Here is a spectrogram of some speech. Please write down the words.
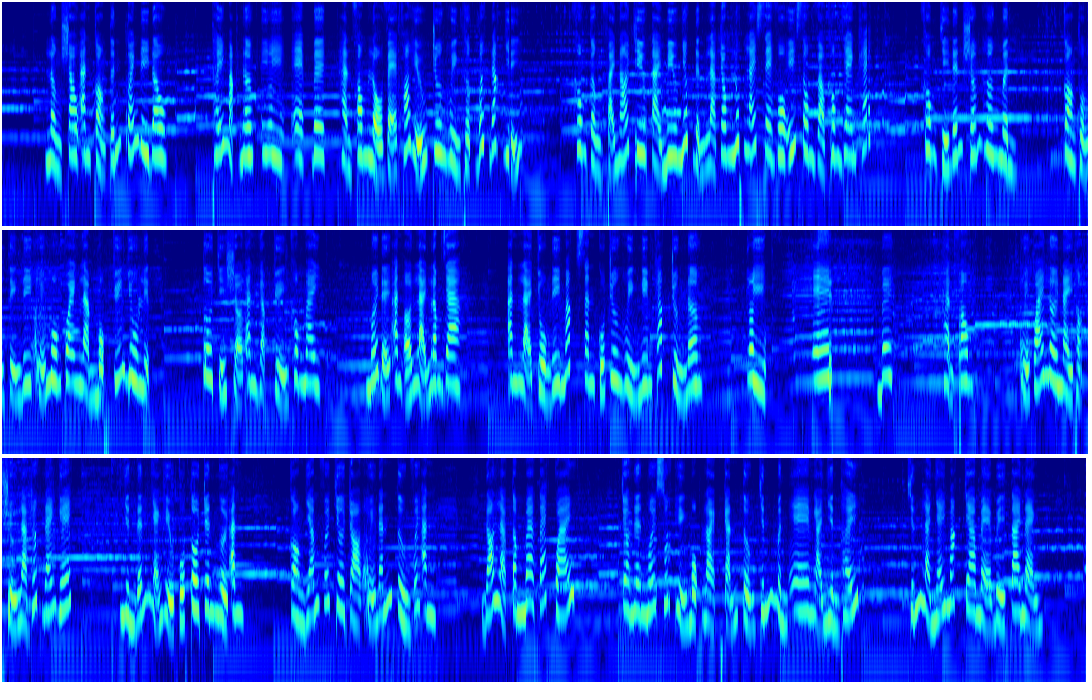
Lần sau anh còn tính toán đi đâu? Thấy mặt Nơ y e b Hành phong lộ vẻ khó hiểu, Trương huyền thực bất đắc dĩ. Không cần phải nói chiêu tài miêu nhất định là trong lúc lái xe vô ý xông vào không gian khác. Không chỉ đến sớm hơn mình, Còn thuận tiện đi hủy môn quan làm một chuyến du lịch. Tôi chỉ sợ anh gặp chuyện không may. Mới để anh ở lại lâm gia. Anh lại chuồn đi mắt xanh của Trương Huyền nghiêm khắc trường nơn. Y E B. Hành Phong quỷ quái nơi này thật sự là rất đáng ghét. Nhìn đến nhãn hiệu của tôi trên người anh, Còn dám với chơi trò quỷ đánh tường với anh. Đó là tâm ma tác quái. Cho nên mới xuất hiện một loạt cảnh tượng chính mình e ngại nhìn thấy. Chính là nháy mắt cha mẹ bị tai nạn.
